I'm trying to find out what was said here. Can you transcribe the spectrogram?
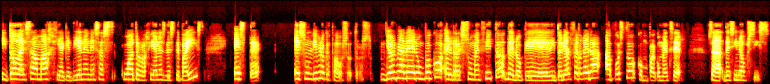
Y toda esa magia que tienen esas cuatro regiones de este país, este es un libro que es para vosotros. Yo os voy a leer un poco el resumencito de lo que Editorial Ferguera ha puesto como para convencer, o sea, de sinopsis.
